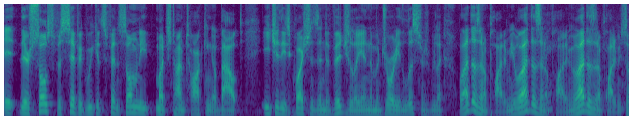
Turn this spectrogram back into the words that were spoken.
It, they're so specific. We could spend so many much time talking about each of these questions individually, and the majority of the listeners would be like, "Well, that doesn't apply to me. Well, that doesn't apply to me. Well, that doesn't apply to me." So,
